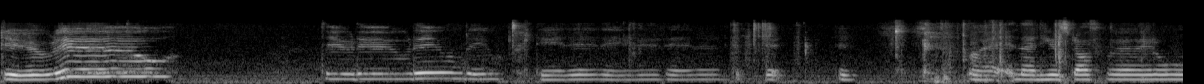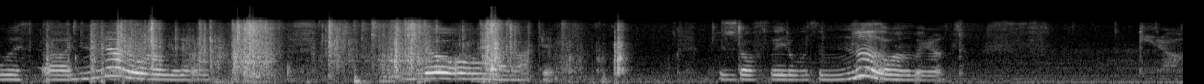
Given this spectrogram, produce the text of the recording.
Do do. Do do do do do do do do Okay, and then here's Darth Vader with another helmet on. No, I locked it. Here's Darth Vader with another helmet on. Get on.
